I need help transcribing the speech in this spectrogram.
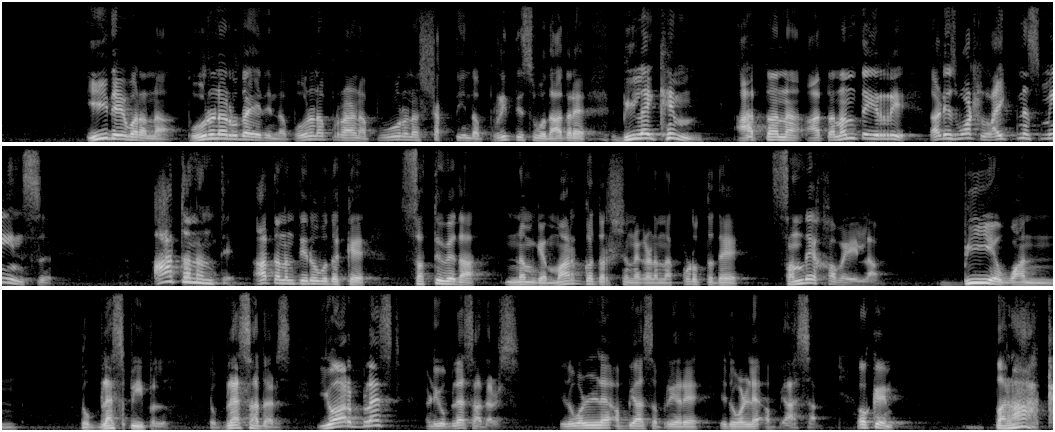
ಈ ದೇವರನ್ನ ಪೂರ್ಣ ಹೃದಯದಿಂದ, ಪೂರ್ಣ ಪ್ರಾಣ, ಪೂರ್ಣ ಶಕ್ತಿಯಿಂದ ಪ್ರೀತಿಸುವುದಾದರೆ ಬಿ ಲೈಕ್ ಹಿಮ್ ಆತನ, ಆತನಂತೆ ಇರ್ರಿ. That is what likeness means ಆತನಂತೆ ಆತನಂತೆ ಇರುವುದಕ್ಕೆ ಸತ್ಯವೇದ ನಮಗೆ ಮಾರ್ಗದರ್ಶನಗಳನ್ನು ಕೊಡುತ್ತದೆ. ಸಂದೇಹವೇ ಇಲ್ಲ. Be a one to bless people to bless others you are blessed and you bless others ಇದು ಒಳ್ಳೆ ಅಭ್ಯಾಸ ಪ್ರಿಯರೇ, ಇದು ಒಳ್ಳೆ ಅಭ್ಯಾಸ. Okay barak.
